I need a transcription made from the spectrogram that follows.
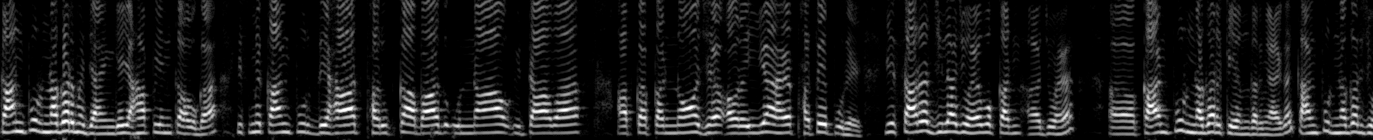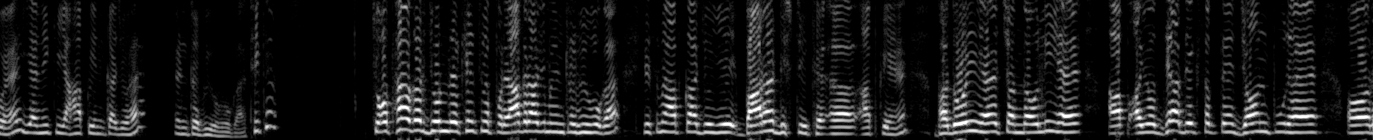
कानपुर नगर में जाएँगे, यहाँ पे इनका होगा, इसमें कानपुर, देहात, फरुखाबाद, उन्नाव, इटावा, आपका कन्नौज है, औरैया है, फतेहपुर है, ये सारा जिला जो है वो कन, जो है कानपुर नगर के अंदर में आएगा। कानपुर नगर जो है, यानी कि यहाँ पे इनका जो है इंटरव्यू होगा, ठीक है? चौथा अगर जोन देखें, इसमें प्रयागराज में इंटरव्यू होगा। इसमें आपका जो ये बारह डिस्ट्रिक्ट है आपके हैं। भदोई है, चंदौली है, आप अयोध्या देख सकते हैं, जौनपुर है, और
